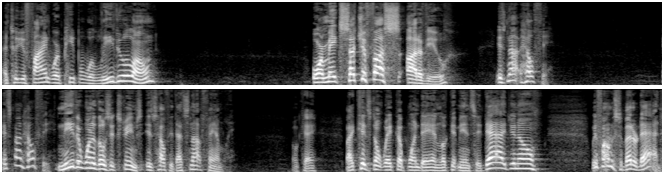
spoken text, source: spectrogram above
until you find where people will leave you alone or make such a fuss out of you is not healthy. It's not healthy. Neither one of those extremes is healthy. That's not family. Okay? My kids don't wake up one day and look at me and say, Dad, you know, we found us a better dad.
